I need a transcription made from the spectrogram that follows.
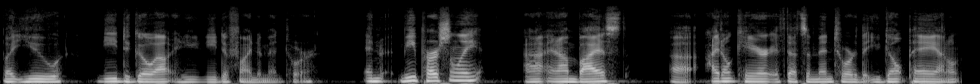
But you need to go out and you need to find a mentor. And me personally, uh, and I'm biased, uh, I don't care if that's a mentor that you don't pay. I don't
